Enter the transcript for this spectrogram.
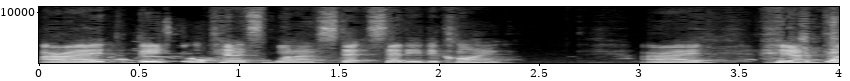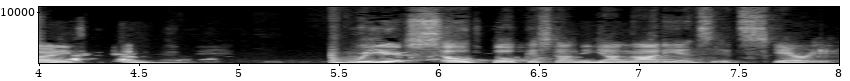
All right. Baseball attendance is on a steady decline. All right. Yeah. we are so focused on the young audience, it's scary.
